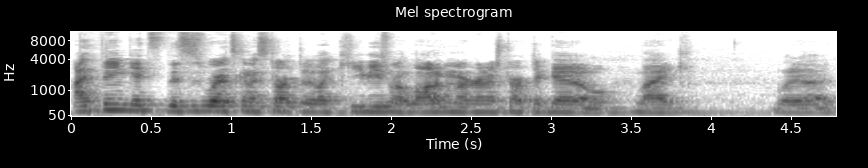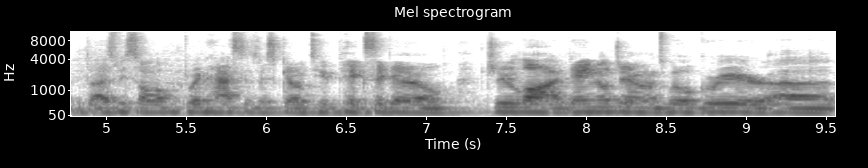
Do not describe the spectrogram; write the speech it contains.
I think it's this is where it's going to start to like QBs where a lot of them are going to start to go like. What, uh, as we saw, Dwayne Haskins just go two picks ago. Drew Lock, Daniel Jones, Will Grier, uh,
